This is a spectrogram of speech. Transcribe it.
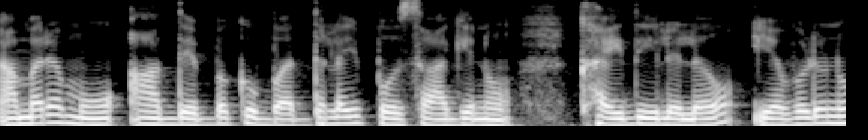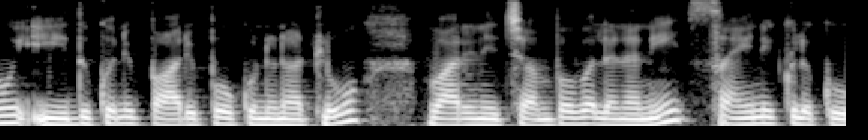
అమరము ఆ దెబ్బకు బద్దలైపోసాగెను ఖైదీలలో ఎవడునూ ఈదుకొని పారిపోకుండానట్లు వారిని చంపవలనని సైనికులకు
